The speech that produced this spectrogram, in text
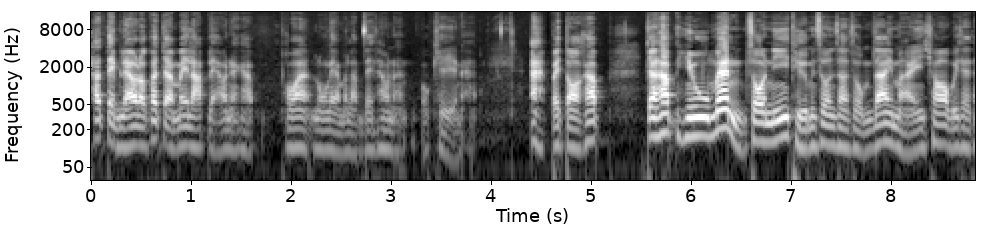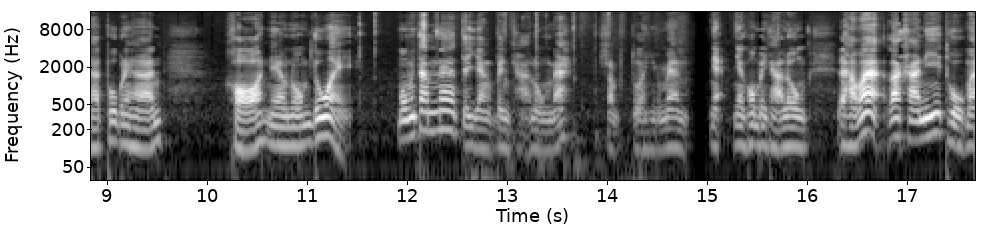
ถ้าเต็มแล้วเราก็จะไม่รับแล้วนะครับ เพราะว่าโรงแรมมารับได้เท่านั้น โอเคนะฮะอะ ไปต่อครับจะครับ Human โซนนี้ถือเป็นโซนสะสมได้ไหม ชอบวิสัยทัศน์ผู้บริหาร ขอแนวโน้มด้วยโมเมนตัมน่าจะยังเป็นขาลงนะสำหรับตัว Human เนี่ยยังคงเป็นขาลง แต่ถามว่าราคานี้ถูกไหม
